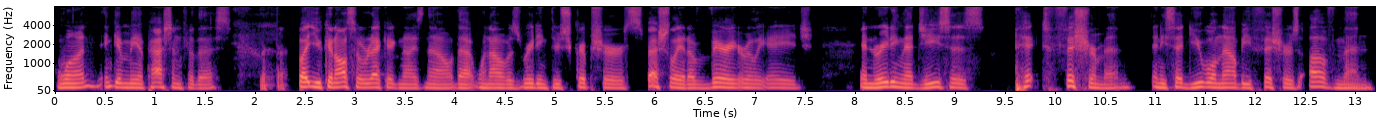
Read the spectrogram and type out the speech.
one and giving me a passion for this. but you can also recognize now that when I was reading through scripture, especially at a very early age, and reading that Jesus picked fishermen and he said, You will now be fishers of men.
